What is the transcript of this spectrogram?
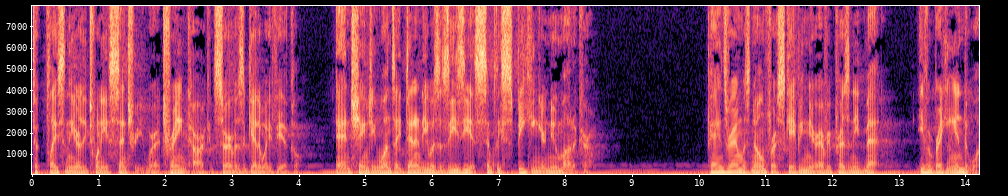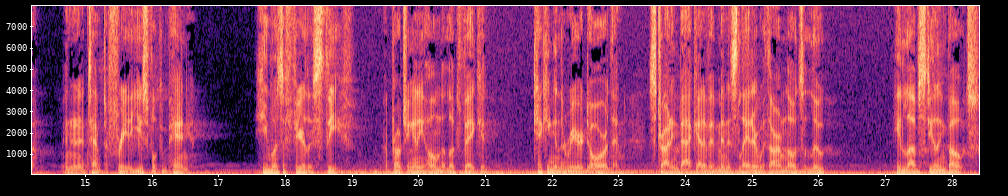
took place in the early 20th century where a train car could serve as a getaway vehicle, and changing one's identity was as easy as simply speaking your new moniker. Panzram was known for escaping near every prison he'd met, even breaking into one in an attempt to free a useful companion. He was a fearless thief, approaching any home that looked vacant, kicking in the rear door, then striding back out of it minutes later with armloads of loot. He loved stealing boats,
